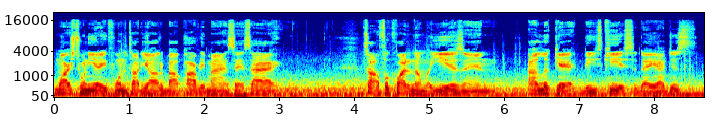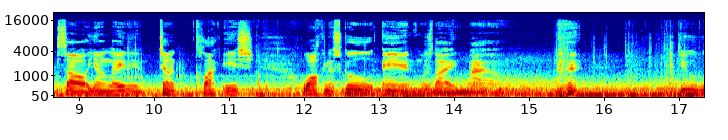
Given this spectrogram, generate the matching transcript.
March 28th, want to talk to y'all about poverty mindsets. I taught for quite a number of years and I look at these kids today. I just saw a young lady, 10 o'clock-ish, walking to school and was like, wow, you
